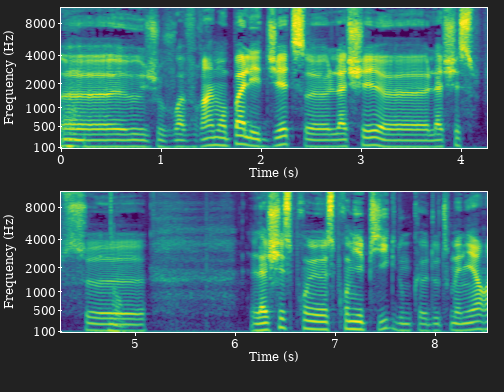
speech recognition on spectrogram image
Euh, je vois vraiment pas les Jets lâcher, lâcher ce, ce- lâcher ce, pre- ce premier pic. Donc, de toute manière.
